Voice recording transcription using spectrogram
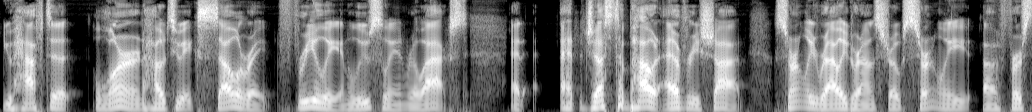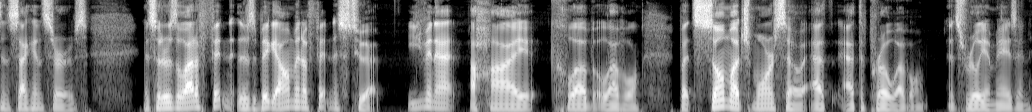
you have to learn how to accelerate freely and loosely and relaxed at at just about every shot. Certainly rally ground strokes, certainly uh, first and second serves. And so there's a lot of fitness. There's a big element of fitness to it, even at a high club level, but so much more so at, at the pro level. It's really amazing.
